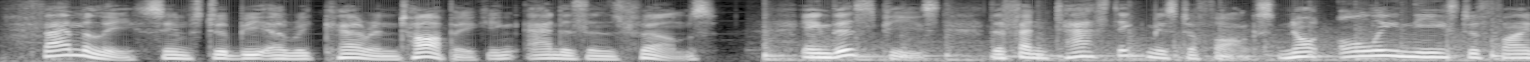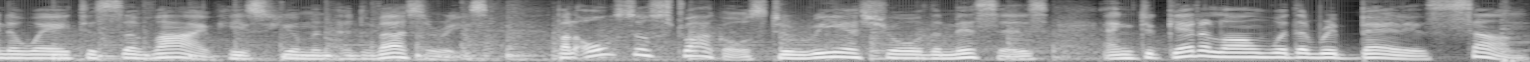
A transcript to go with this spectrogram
Family seems to be a recurrent topic in Anderson's films. In this piece, the fantastic Mr. Fox not only needs to find a way to survive his human adversaries, but also struggles to reassure the missus and to get along with a rebellious son,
